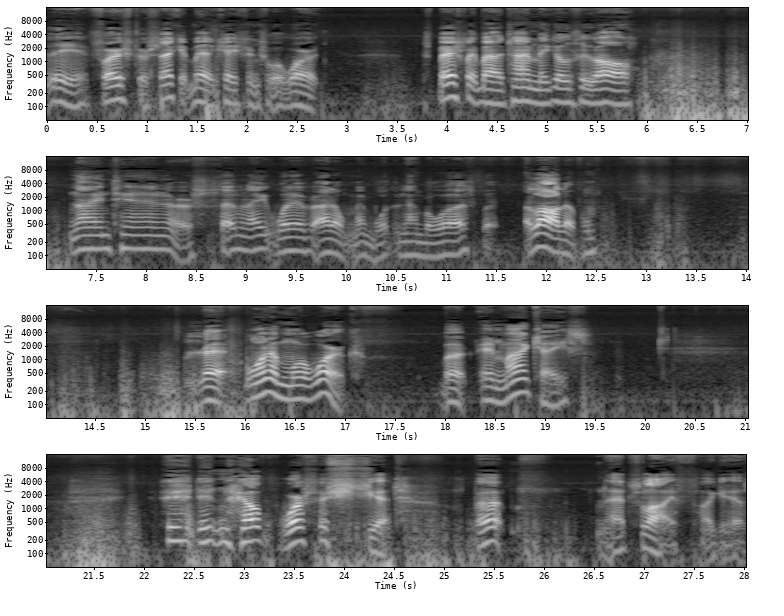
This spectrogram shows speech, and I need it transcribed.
the first or second medications will work, especially by the time they go through all 9, 10, or 7, 8, whatever. I don't remember what the number was, but a lot of them that one of them will work. But in my case, it didn't help worth a shit. But that's life, I guess.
